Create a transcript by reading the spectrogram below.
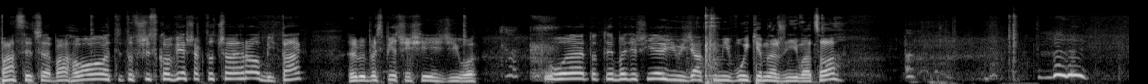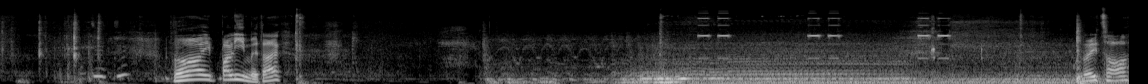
Pasy trzeba. O, ty to wszystko wiesz, jak to trzeba robić, tak? Żeby bezpiecznie się jeździło. Łe, to ty będziesz jeździł z dziadkiem i wujkiem na żniwa, co? No i palimy, tak? No i co?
